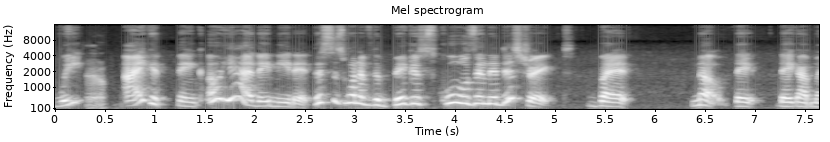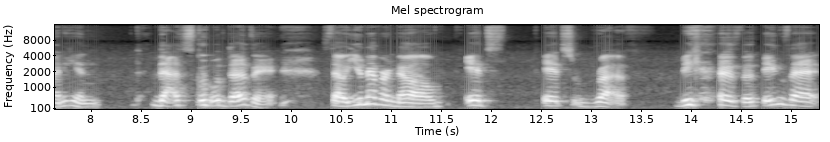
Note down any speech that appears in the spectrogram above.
we True. i could think oh yeah they need it this is one of the biggest schools in the district but no, they they got money and that school doesn't. So you never know. It's it's rough because the things that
